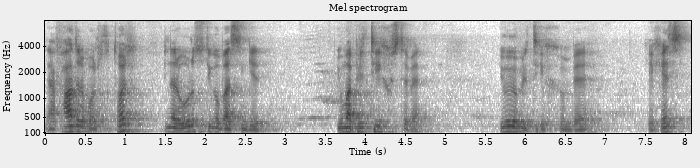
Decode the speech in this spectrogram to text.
яг фадер болох тул бид нар өөрсдийгөө бас ингээд юма бэлтгэх хэрэгтэй байна. Юу юу бэлтгэх юм бэ? гэхээс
